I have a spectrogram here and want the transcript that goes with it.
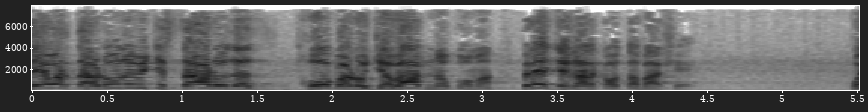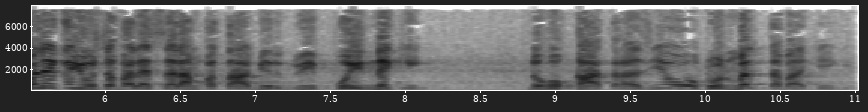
دی ورته اړو نه وي چې ستا اړو د خوب اړو جواب نه کومه پرې چې غرق او تباه شی ولې که یوسف علیه السلام په تعبیر دوی پوی نه کی نو حقات راځي او ټول ملک تباه کیږي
